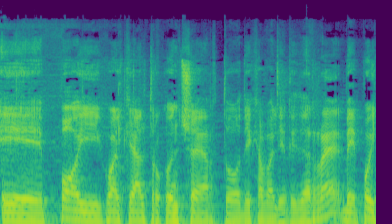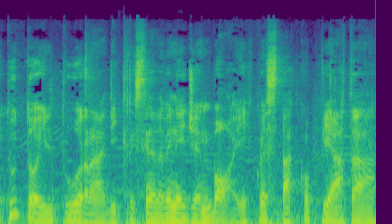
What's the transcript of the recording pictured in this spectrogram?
e poi qualche altro concerto dei Cavalieri del Re, beh poi tutto il tour di Cristina D'Avena e Gen Boy, questa accoppiata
